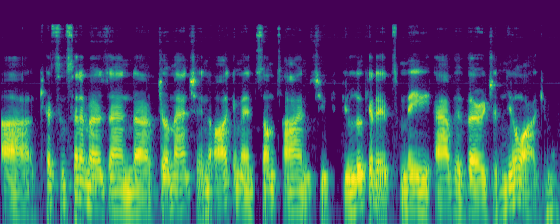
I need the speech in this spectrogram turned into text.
uh, Kyrsten Sinema's and uh, Joe Manchin argument sometimes, you, if you look at it, may have a very genuine argument.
